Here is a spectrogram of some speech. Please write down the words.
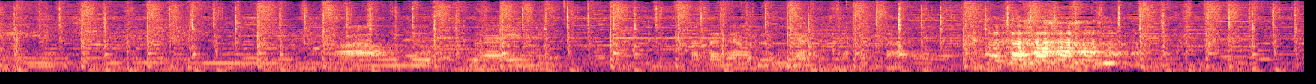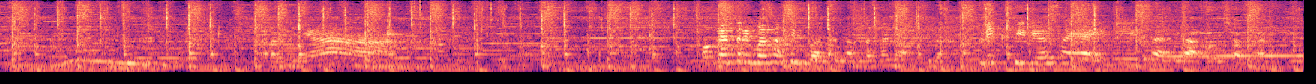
Nih. Mau nyoba ini. Katanya udah lihat sangat tahu. Oke terima kasih buat teman-teman yang sudah klik video saya ini. Saya ucapkan terima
